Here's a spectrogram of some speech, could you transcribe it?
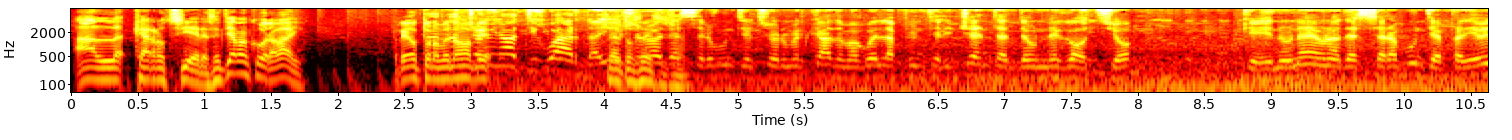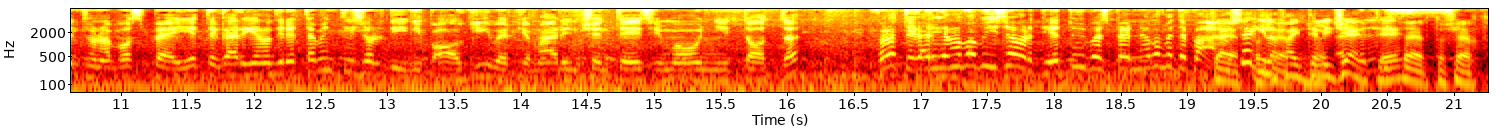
al carrozziere. Sentiamo ancora, vai. 3899 Giovinotti, guarda, io 106, ce l'ho ad 600. essere punti al supermercato, ma quella più intelligente è da un negozio che non è una tessera punti, è praticamente una post pay e ti caricano direttamente i soldini, pochi perché magari un centesimo ogni tot. Però ti caricano proprio i soldi e tu li puoi spendere come te pare. Certo, Sai chi la fa certo. intelligente? Certo, certo,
